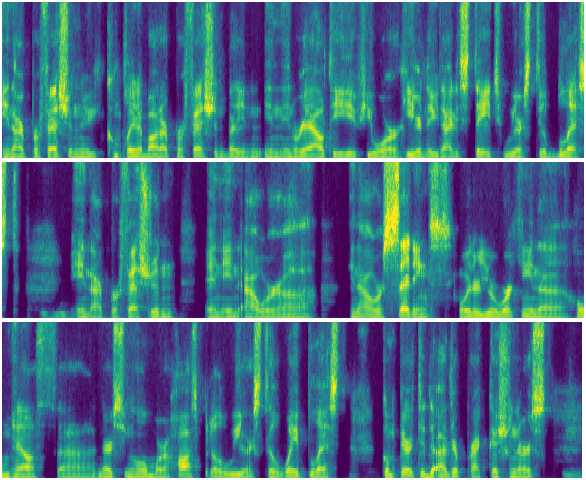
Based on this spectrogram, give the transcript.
in our profession we complain about our profession but in, in, in reality if you are here in the united states we are still blessed mm-hmm. in our profession and in our uh, in our settings. Whether you're working in a home health uh, nursing home or a hospital we are still way blessed compared to the other practitioners mm-hmm.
